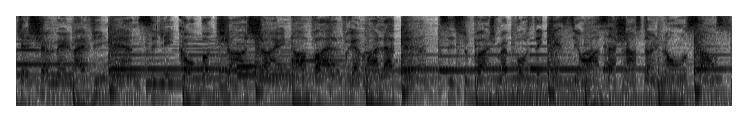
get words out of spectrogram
Quel chemin ma vie mène. Si les combats que j'enchaîne en valent vraiment la peine. Si souvent je me pose des questions en sachant c'est un non-sens.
